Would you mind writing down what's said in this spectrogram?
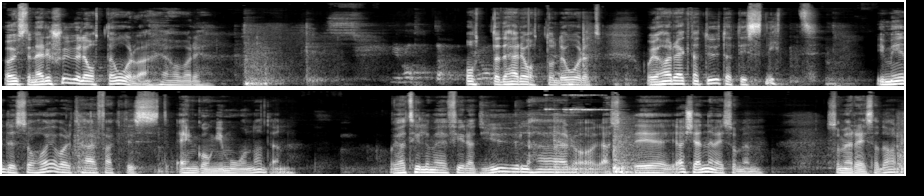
ja just det, sju eller åtte år va? Jeg har varit Åtta, det här är åttonde året. Och jag har räknat ut att i snitt, i medel så har jag varit här faktiskt en gång i månaden. Och jag har till och med firat jul här. Och alltså det, jag känner mig som en, som en reisadaling.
